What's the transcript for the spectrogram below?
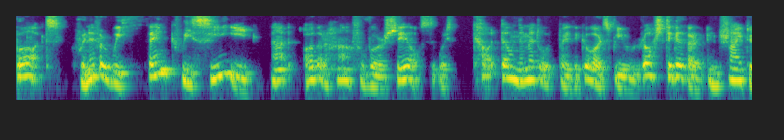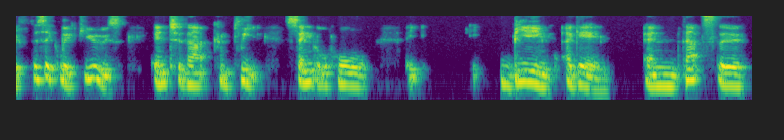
but whenever we think we see that other half of ourselves that was cut down the middle by the gods, we rush together and try to physically fuse into that complete single whole eh, being again. And that's the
